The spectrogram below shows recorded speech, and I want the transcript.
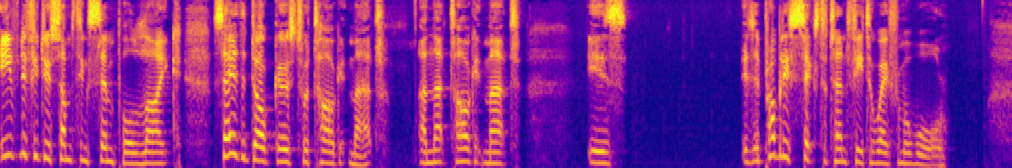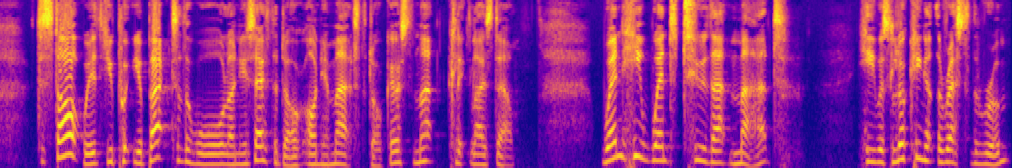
Even if you do something simple like say the dog goes to a target mat and that target mat is is it probably six to ten feet away from a wall to start with, you put your back to the wall and you say to the dog, on your mat. The dog goes to the mat, click, lies down. When he went to that mat, he was looking at the rest of the room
